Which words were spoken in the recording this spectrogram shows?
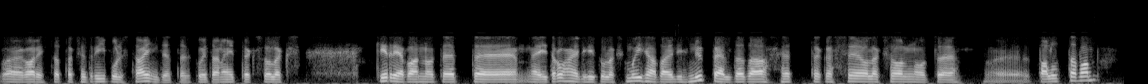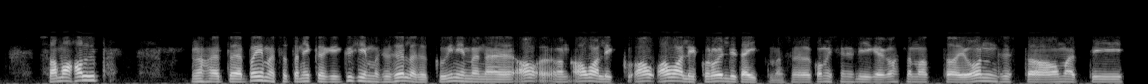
karistatakse triibuliste andjat, et kui ta näiteks oleks kirja pannud, et neid rohelisi tuleks mõisatallis nüpeldada, et kas see oleks olnud talutavam, sama halb noh, et äh, põhimõtteliselt on ikkagi küsimus ju selles, et kui inimene on avaliku, avalikku rolli täitmas, äh, komisjoni liige kahtlemata ju on, sest ta ometi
